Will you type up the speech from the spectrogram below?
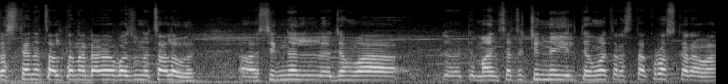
रस्त्यानं चालताना डाव्या बाजूनं चालावं. सिग्नल जेव्हा ते माणसाचं चिन्ह येईल तेव्हाच रस्ता क्रॉस करावा.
